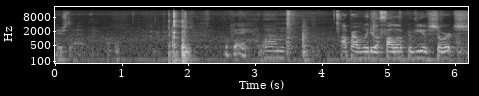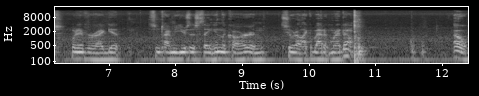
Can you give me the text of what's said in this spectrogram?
there's that. Okay, um, I'll probably do a follow-up review of sorts whenever I get some time to use this thing in the car and see what I like about it and what I don't. Oh,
